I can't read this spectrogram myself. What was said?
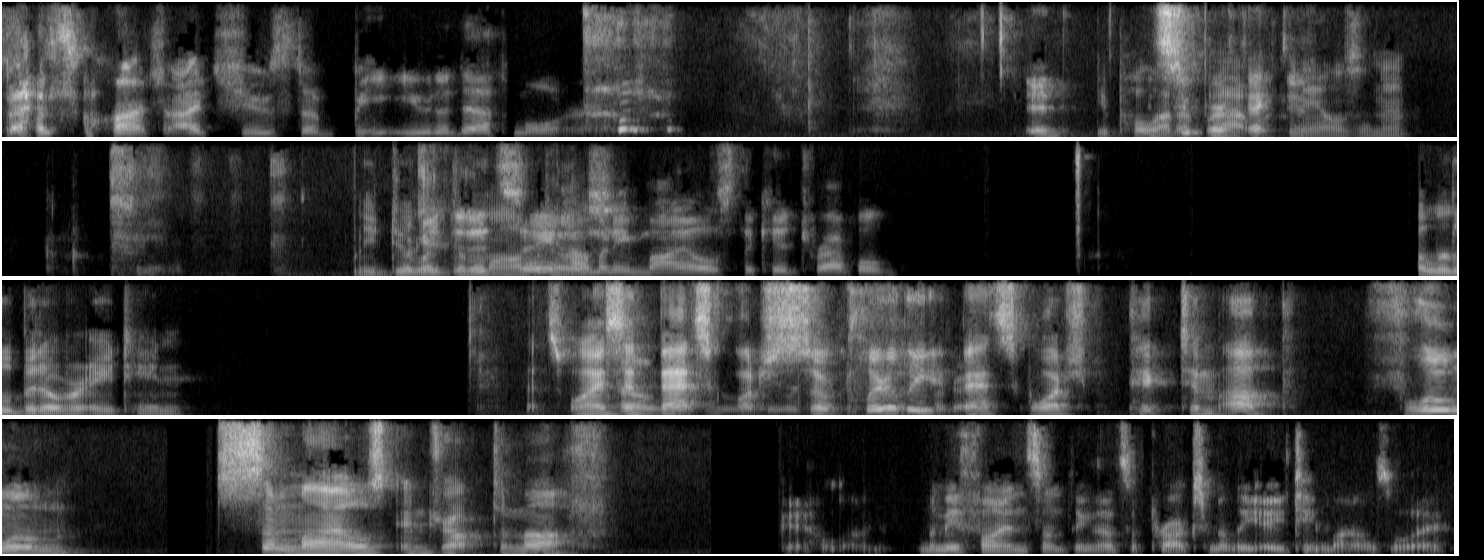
Bat Squatch, I choose to beat you to death more. it, You pull out a bat effective. with nails in it. You do okay, like did the it mob say does. how many miles the kid traveled? A little bit over 18. that's why I said Oh, Bat right, we Squatch. So clearly, okay. Bat Squatch picked him up, flew him some miles, and dropped him off. Okay, hold on. Let me find something that's approximately 18 miles away.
